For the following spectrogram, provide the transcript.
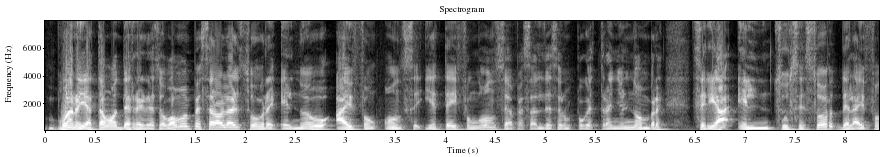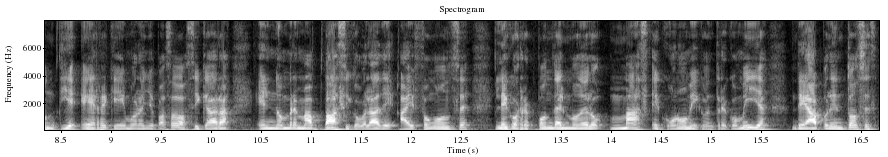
Bueno, ya estamos de regreso. Vamos a empezar a hablar sobre el nuevo iPhone 11. Y este iPhone 11, a pesar de ser un poco extraño el nombre, sería el sucesor del iPhone 10R que vimos el año pasado. Así que ahora el nombre más básico, ¿verdad? De iPhone 11 le corresponde al modelo más económico, entre comillas, de Apple. Entonces,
